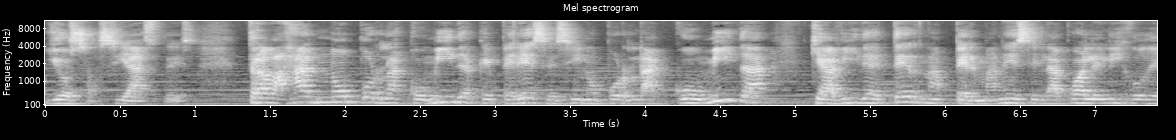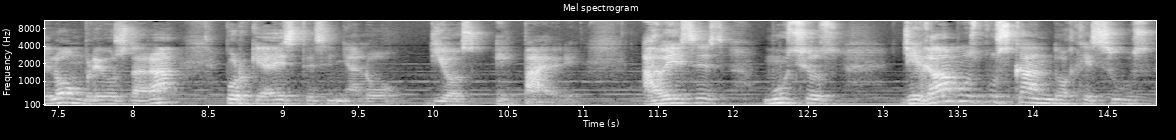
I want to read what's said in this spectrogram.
y os saciasteis. Trabajad no por la comida que perece, sino por la comida que a vida eterna permanece, la cual el Hijo del Hombre os dará, porque a este señaló Dios el Padre. A veces muchos Llegamos buscando a Jesús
